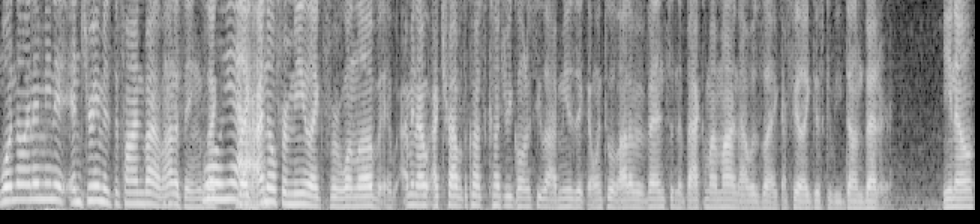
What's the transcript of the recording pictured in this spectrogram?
Well, no, and I mean, it, and dream is defined by a lot of things. Well, like, yeah. like I know for me, like for One Love, it- I mean, I, I traveled across the country going to see live music. I went to a lot of events. In the back of my mind, I was like, I feel like this could be done better, you know.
